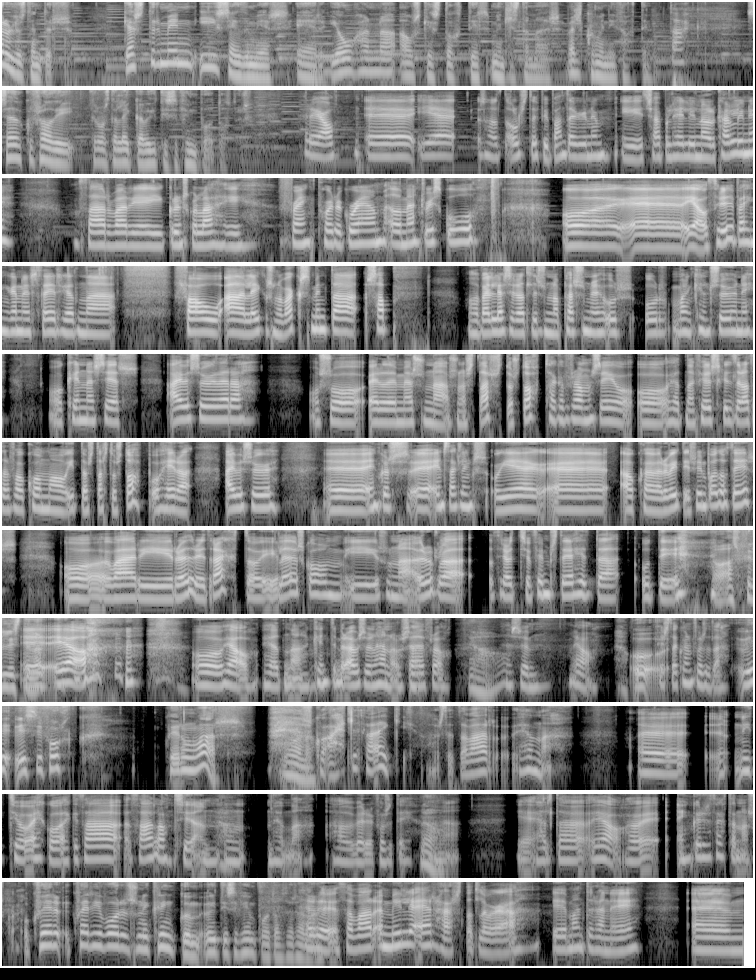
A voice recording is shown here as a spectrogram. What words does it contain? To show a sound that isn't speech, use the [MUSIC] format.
Kæru hlustendur, gestur minn í segðu mér er Jóhanna Áskestóttir, myndlistamæður. Velkomin í þáttin. Takk. Segð okkur frá því þú varst að leika Vigdísi Fimboðadóttur. Herra já, uh, ég ólst upp í bandækunum í Chapel Hill í Náru Karlínu og þar var ég í grunnskóla í Frank Porter Graham Elementary School og uh, já, þriðibækingarnir þeir hérna fá að leika svona vaksmyndasapn og það velja sér allir svona personu úr, úr mannkynnsögunni og kynna sér æfisögu þeirra. Og svo eru þau með svona, svona start og stopp taka fram sig og, og hérna, fjölskyldir alltaf að fá að koma og íta á start og stopp og heyra æfisögu uh, einhvers uh, einstaklings. Og ég uh, ákvaði að vera vikti í Svimbóðdóttir og var í rauðri drækt og í leðurskóm í svona örugla 35 steg hitta úti og allt fyrir listina [LAUGHS] já og já, hérna, kynnti mér afsögun hennar og sagði frá já. þessum, já, og fyrsta vi, vissi fólk hver hún var? Jóhanna? sko, ætli það ekki veist, þetta var, hérna uh, 90 og eitthvað ekki það, það langt síðan Já. hún, hérna, hafi verið fórseti Já. þannig að ég held að, já, einhverjir þekkt hana, sko og hver, hverji voru svona í kringum Vigdísi Fimboðadóttur hennar? Heru, það var Amelia Earhart allavega, ég mæntur henni um,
